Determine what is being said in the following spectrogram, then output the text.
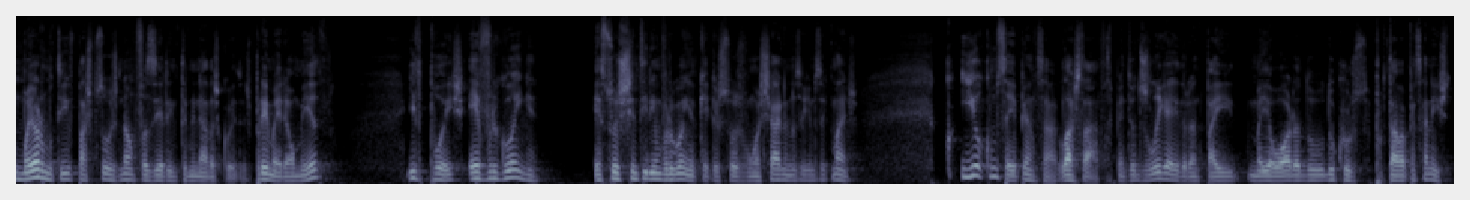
o maior motivo para as pessoas não fazerem determinadas coisas? Primeiro é o medo e depois é vergonha. É as pessoas sentirem vergonha do que é que as pessoas vão achar e não sei, não sei o que mais. E eu comecei a pensar, lá está, de repente eu desliguei durante aí meia hora do, do curso, porque estava a pensar nisto.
